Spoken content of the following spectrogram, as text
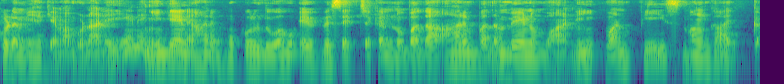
کڑا میہ کے ماں بنانے یہ نہیں گے نہیں آرین حکر دوہو ایوے سچکا نوبادا آرین پادا بینوں وانی وان پیس مانگا ایک کا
